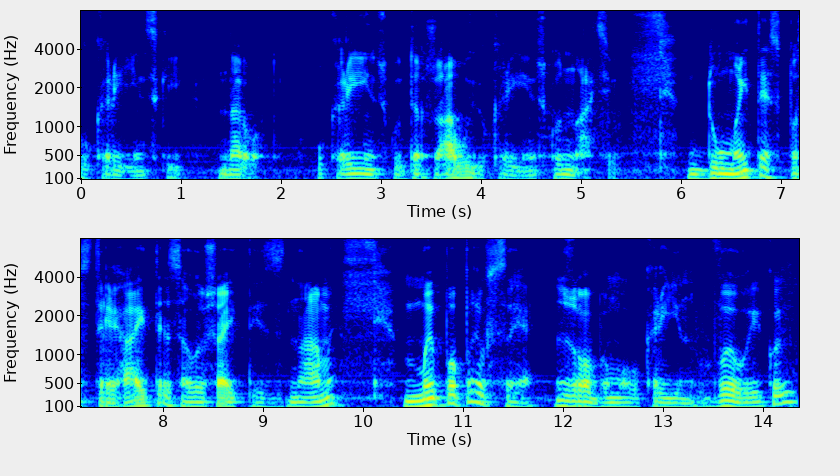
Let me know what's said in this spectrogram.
український народ, українську державу і українську націю. Думайте, спостерігайте, залишайтесь з нами. Ми, попри все, зробимо Україну великою,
